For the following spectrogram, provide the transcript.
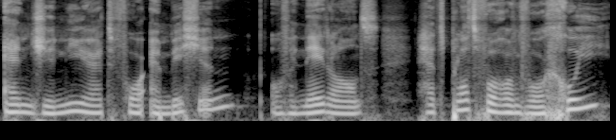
Engineered for Ambition. Of in Nederland het platform voor groei.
